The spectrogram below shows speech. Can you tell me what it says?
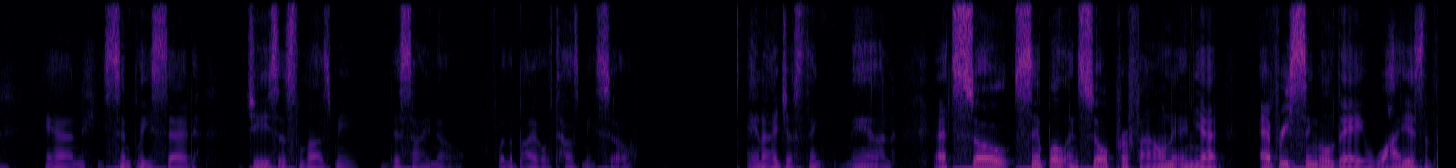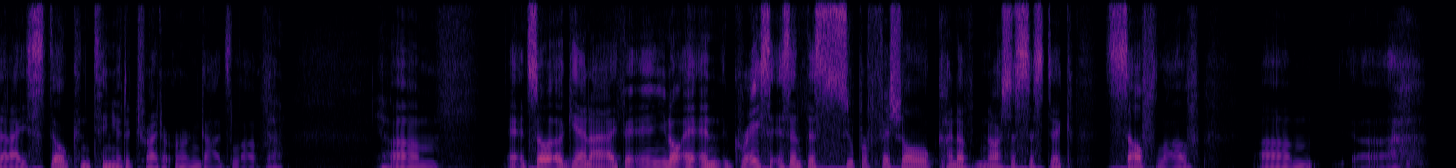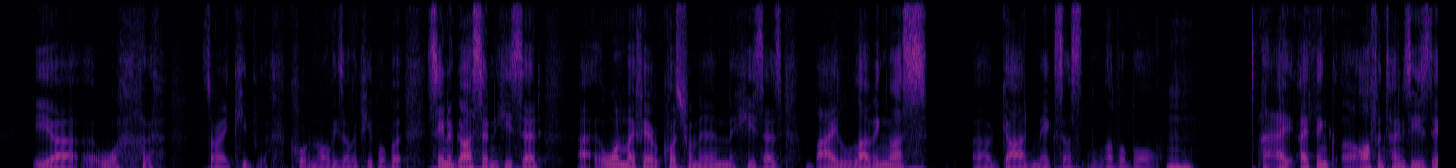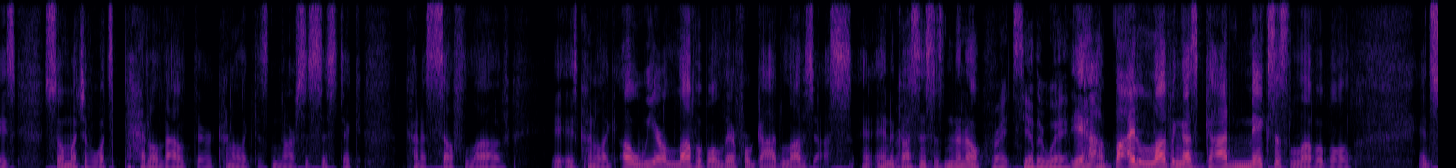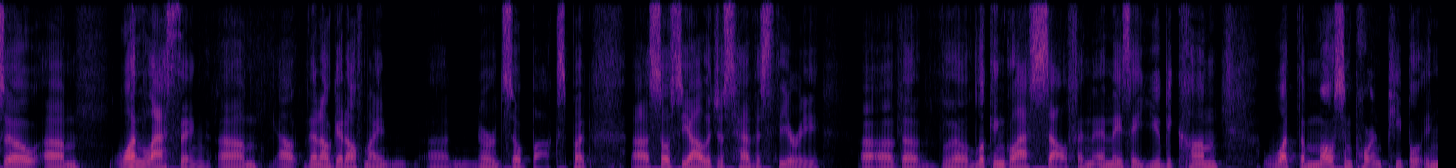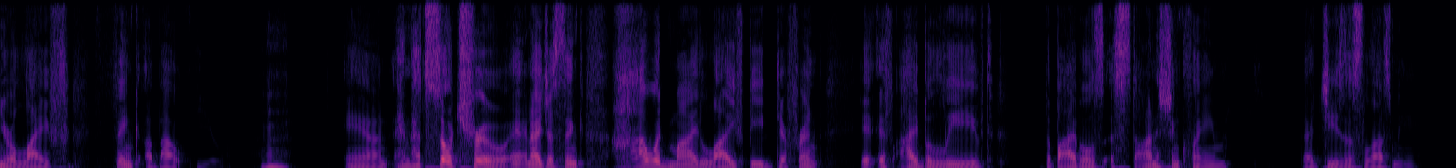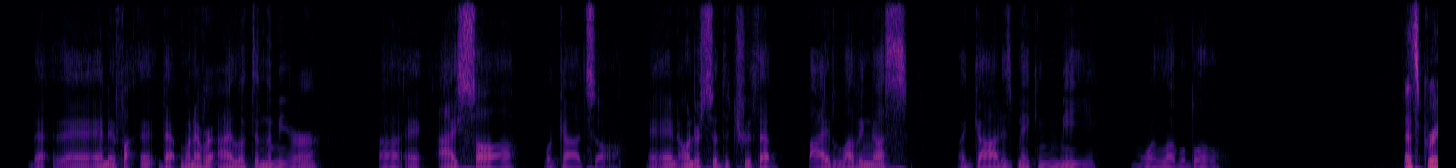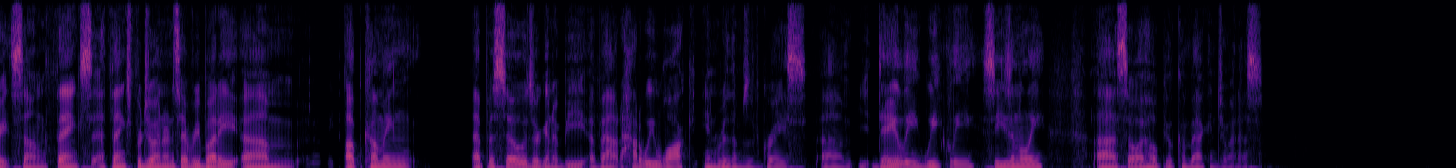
Mm. And he simply said, "Jesus loves me. This I know, for the Bible tells me so." And I just think, man, that's so simple and so profound, and yet every single day, why is it that I still continue to try to earn God's love? Yeah. yeah. Um, and so again, I think you know, and, and, grace isn't this superficial kind of narcissistic self love. Um, uh, the uh, sorry, I keep quoting all these other people, but Saint Augustine, he said uh, one of my favorite quotes from him. He says, "By loving us, uh, God makes us lovable." Mm. I, I think oftentimes these days, so much of what's peddled out there, kind of like this narcissistic kind of self love, is kind of like, oh, we are lovable, therefore God loves us. And, and Augustine right. says, no, no. Right, it's the other way. Yeah, by loving us, God makes us lovable. And so, um, one last thing, um, I'll, then I'll get off my uh, nerd soapbox. But uh, sociologists have this theory uh, of the, the looking glass self, and, and they say you become what the most important people in your life think about you. Mm and and that's so true and i just think how would my life be different if i believed the bible's astonishing claim that jesus loves me that and if I, that whenever i looked in the mirror uh, i saw what god saw and understood the truth that by loving us like god is making me more lovable that's great sung thanks uh, thanks for joining us everybody um, upcoming episodes are going to be about how do we walk in rhythms of grace um, daily, weekly, seasonally. Uh, so I hope you'll come back and join us.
